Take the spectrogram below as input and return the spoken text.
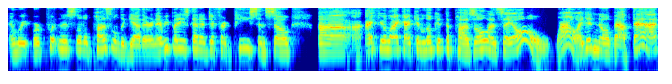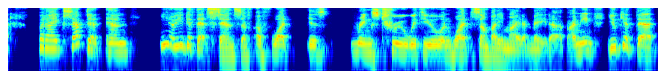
and we, are putting this little puzzle together and everybody's got a different piece. And so uh, I feel like I can look at the puzzle and say, oh, wow, I didn't know about that but I accept it. And you know, you get that sense of, of what is rings true with you and what somebody might have made up. I mean, you get that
